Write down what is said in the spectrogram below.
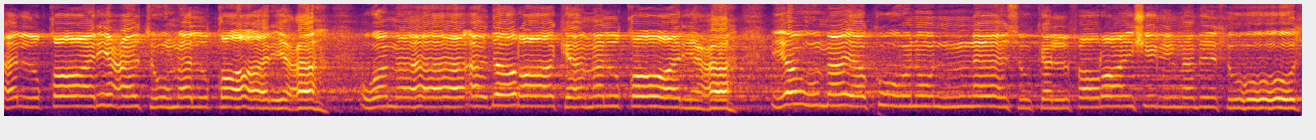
القارعة ما القارعة؟ وما أدراك ما القارعة يوم يكون الناس كالفراش المبثوث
